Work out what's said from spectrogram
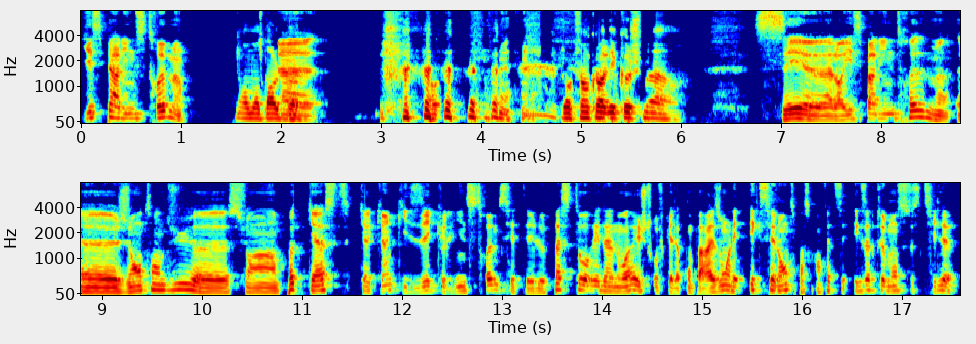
Jesper Lindström. On m'en parle pas. J'en fais encore des cauchemars. C'est euh, alors Jesper Lindström. Euh, J'ai entendu euh, sur un podcast quelqu'un qui disait que Lindström c'était le Pastore danois et je trouve que la comparaison elle est excellente parce qu'en fait c'est exactement ce style.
